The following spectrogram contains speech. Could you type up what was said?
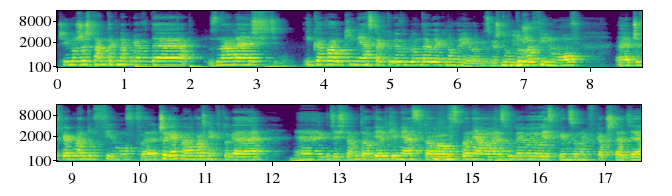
czyli możesz tam tak naprawdę znaleźć i kawałki miasta, które wyglądają jak Nowy Jork. Zresztą mhm. dużo filmów, e, czy fragmentów filmów, e, czy reklam właśnie, które e, gdzieś tam to wielkie miasto mhm. wspaniałe sugerują, jest kręconek w Kapsztadzie.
